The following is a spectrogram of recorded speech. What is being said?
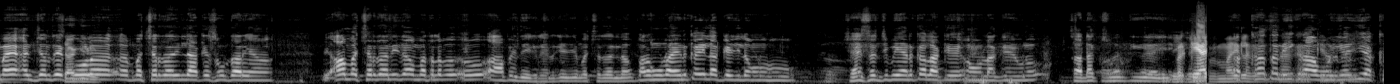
ਮੈਂ ਅੰਜਨ ਦੇ ਕੋਲ ਮੱਛਰਦਾਨੀ ਲਾ ਕੇ ਸੌਂਦਾ ਰਿਹਾ। ਵੀ ਆ ਮੱਛਰਦਾਨੀ ਦਾ ਮਤਲਬ ਉਹ ਆਪੇ ਦੇਖ ਲੈਣਗੇ ਜੀ ਮੱਛਰਦਾਨੀ ਦਾ। ਪਰ ਹੁਣ ਐਨਕਾਂ ਹੀ ਲੱਗੇ ਜੀ ਲਾਉਣ ਉਹ। ਸੈਸ਼ਨ ਚ ਵੀ ਐਨਕਾਂ ਲਾ ਕੇ ਆਉਣ ਲੱਗੇ ਉਹਨੂੰ ਸਾਡਾ ਕਸੂਰ ਕੀ ਹੈ ਜੀ? ਪਰ ਕਿਆ ਬਿਮਾਰੀ ਲੱਗ ਅੱਖਾਂ ਤਾਂ ਨਹੀਂ ਖਰਾਬ ਹੋਈਆਂ ਜੀ ਅੱਖ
